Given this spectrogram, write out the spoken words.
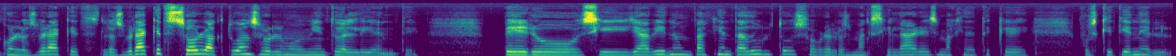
con los brackets. Los brackets solo actúan sobre el movimiento del diente pero si ya viene un paciente adulto sobre los maxilares, imagínate que pues que tiene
